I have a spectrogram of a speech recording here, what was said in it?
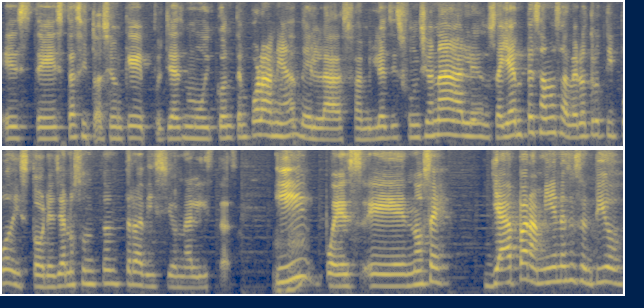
este, esta situación que pues, ya es muy contemporánea de las familias disfuncionales, o sea, ya empezamos a ver otro tipo de historias, ya no son tan tradicionalistas. Y pues, eh, no sé, ya para mí en ese sentido,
